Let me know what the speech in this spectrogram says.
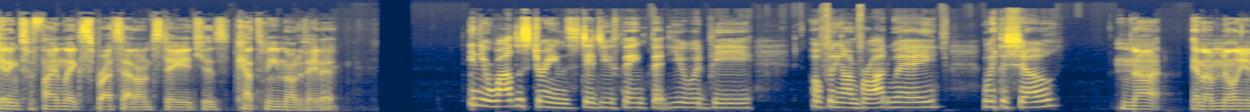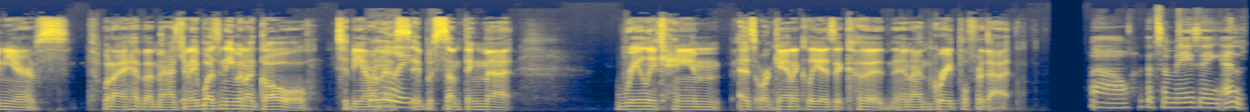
getting to finally express that on stage has kept me motivated. In your wildest dreams, did you think that you would be opening on Broadway with the show? Not in a million years would I have imagined. It wasn't even a goal, to be honest. Really? It was something that really came as organically as it could. And I'm grateful for that. Wow, that's amazing. And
